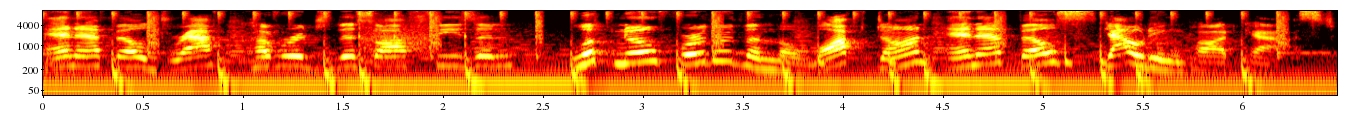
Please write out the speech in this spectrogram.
NFL draft coverage this offseason, look no further than the Locked On NFL Scouting Podcast.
